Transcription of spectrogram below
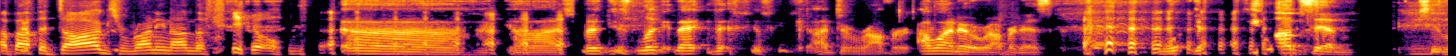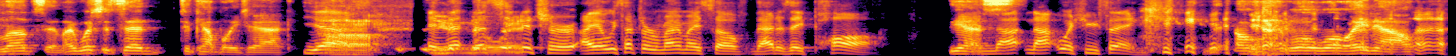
about the dogs running on the field. oh my gosh! But just look at that. God, to Robert, I want to know who Robert is. he loves him. She loves him. I wish it said to Cowboy Jack. Yeah, oh, and dude, that, no that signature, I always have to remind myself that is a paw. Yes, not not what you think. oh, yeah. well, well, hey now.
